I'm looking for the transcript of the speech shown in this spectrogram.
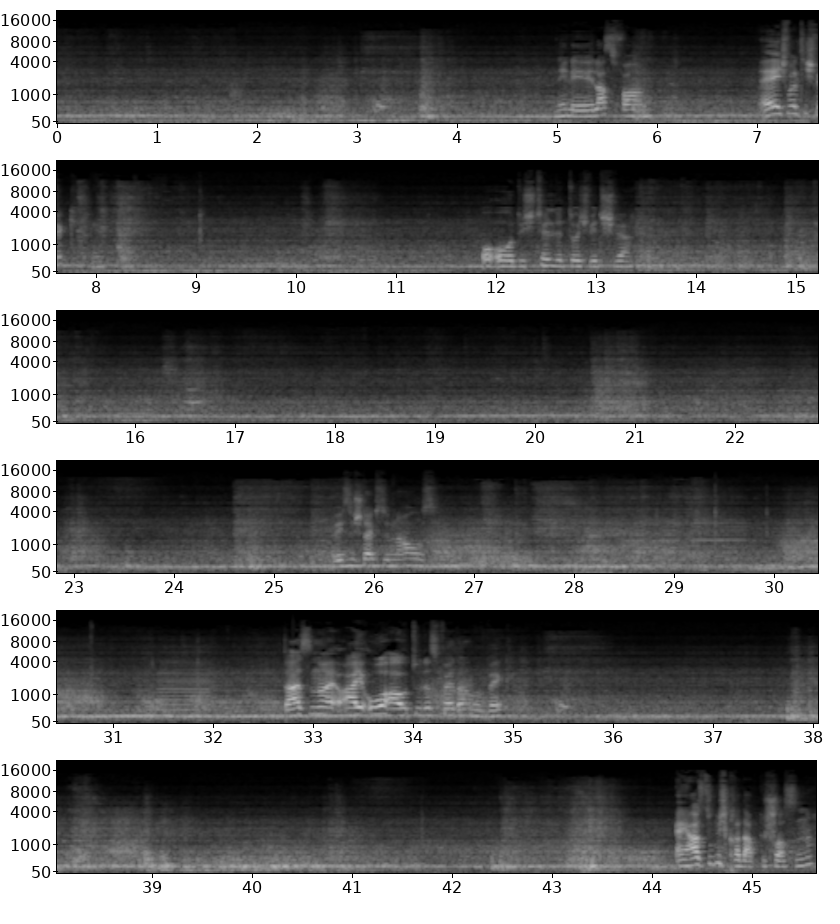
Nee, nee, lass fahren. Ey, ich wollte dich wegkicken. Oh, oh, durch Tilde durch wird schwer. Wieso steigst du denn aus? Da ist ein IO-Auto, das fährt einfach weg. Ey, hast du mich gerade abgeschossen?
